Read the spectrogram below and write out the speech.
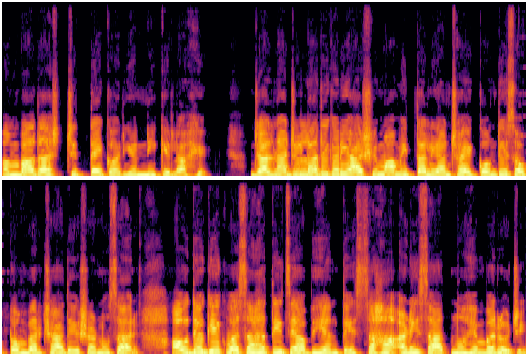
अंबादास चित्तेकर यांनी केला आहे. जालना जिल्हाधिकारी आशिमा मित्तल यांच्या एकोणतीस ऑक्टोबरच्या आदेशानुसार औद्योगिक वसाहतीचे अभियंते सहा आणि सात नोव्हेंबर रोजी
